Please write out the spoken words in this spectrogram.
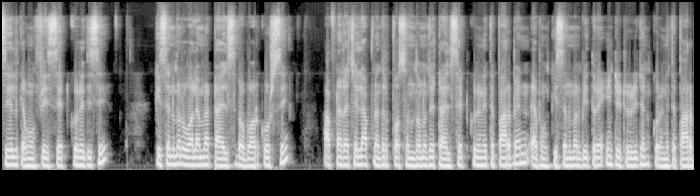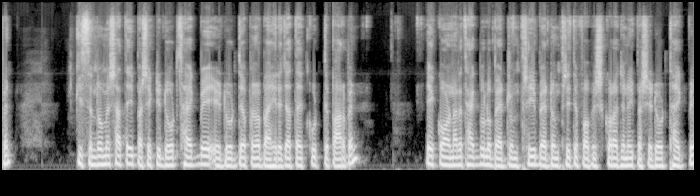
সিল্ক এবং ফ্রিজ সেট করে দিছি। কিচেন রুমের ওয়ালে আমরা টাইলস ব্যবহার করছি। আপনারা চাইলে আপনাদের পছন্দ অনুযায়ী টাইলস সেট করে নিতে পারবেন এবং কিচেন রুমের ভিতরে ইন্টেরিয়র ডিজাইন করে নিতে পারবেন। কিচেন রুমের সাথে এই পাশে একটি ডোর থাকবে। এই ডোর দিয়ে আপনারা বাইরে যাতায়াত করতে পারবেন। এই কর্নারে থাকবে হলো বেডরুম থ্রি। বেডরুম থ্রিতে প্রবেশ করার জন্য এই পাশে ডোর থাকবে।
